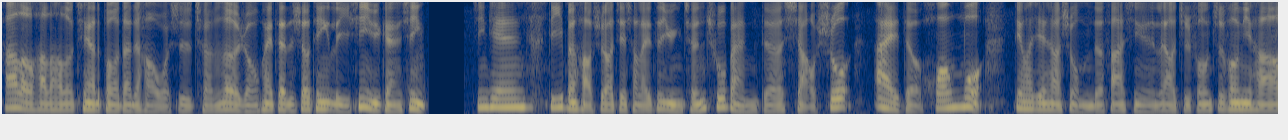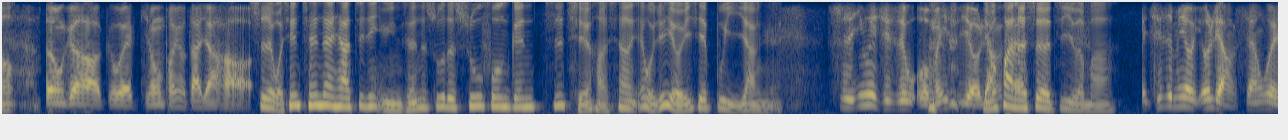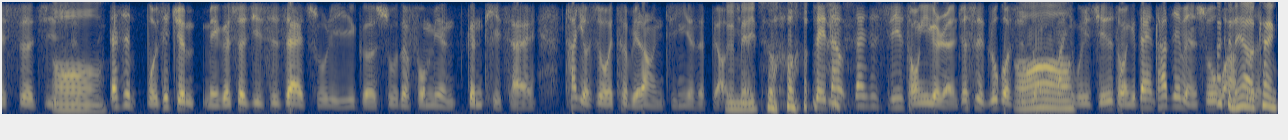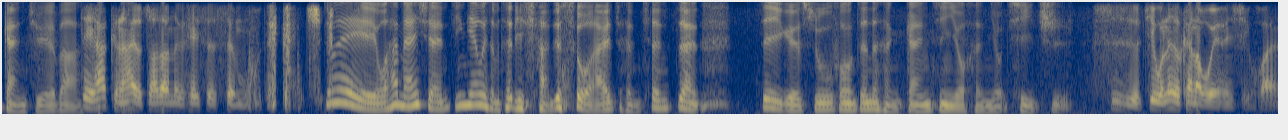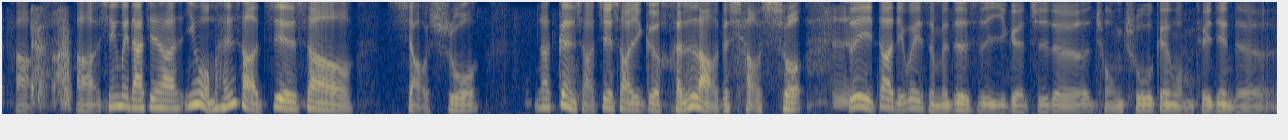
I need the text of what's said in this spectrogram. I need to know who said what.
Speaker 1: Hello，Hello，Hello，hello, hello, 亲爱的朋友，大家好，我是陈乐荣，欢迎再次收听《理性与感性》。今天第一本好书要介绍来自允晨出版的小说《爱的荒漠》。电话线上是我们的发行人廖志峰，志峰你好，
Speaker 2: 乐荣哥好，各位听众朋友大家好。
Speaker 1: 是我先称赞一下，最近允晨的书的书风跟之前好像，哎，我觉得有一些不一样，哎，
Speaker 2: 是因为其实我们一直有两，
Speaker 1: 换了设计了吗？
Speaker 2: 其实没有，有两三位设计师，oh. 但是我是觉得每个设计师在处理一个书的封面跟题材，他有时候会特别让你惊艳的表现。
Speaker 1: 对，没错。
Speaker 2: 对，但但是其实同一个人，就是如果是从翻译过去，其实同一个，但是他这本书，
Speaker 1: 他可能要看感觉吧。
Speaker 2: 对，他可能还有抓到那个黑色圣母的感觉。
Speaker 1: 对，我还蛮喜欢。今天为什么特地讲，就是我还很称赞这个书风真的很干净又很有气质。
Speaker 2: 是是，其实我那时候看到我也很喜欢。
Speaker 1: 好，好，先为大家介绍，因为我们很少介绍小说，那更少介绍一个很老的小说，所以到底为什么这是一个值得重出跟我们推荐的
